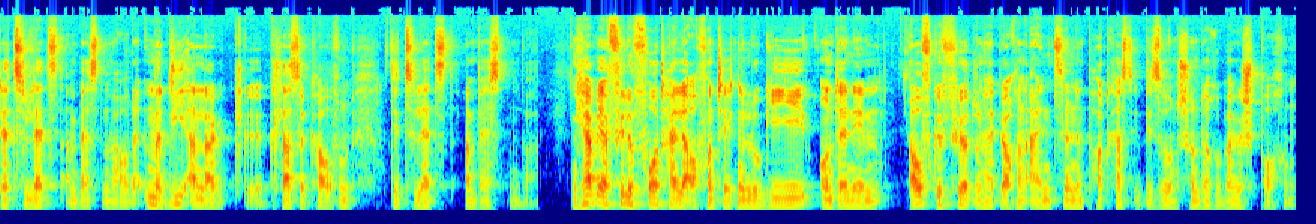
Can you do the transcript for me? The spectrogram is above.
der zuletzt am besten war. Oder immer die Anlageklasse kaufen, die zuletzt am besten war. Ich habe ja viele Vorteile auch von Technologieunternehmen aufgeführt und habe ja auch in einzelnen Podcast-Episoden schon darüber gesprochen.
